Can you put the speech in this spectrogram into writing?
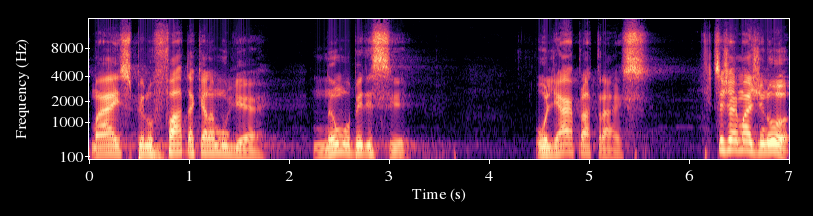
mas pelo fato daquela mulher não obedecer, olhar para trás. Você já imaginou?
